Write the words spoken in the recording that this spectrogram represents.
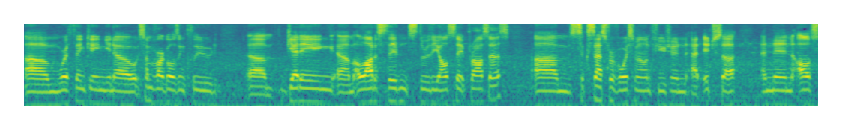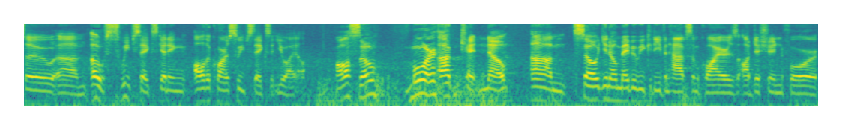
Um, we're thinking, you know, some of our goals include um, getting um, a lot of students through the all-state process, um, success for voicemail infusion at ITSA, and then also, um, oh, sweepstakes, getting all the choir sweepstakes at UIL. Also, more. Okay, no. Um, so, you know, maybe we could even have some choirs audition for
